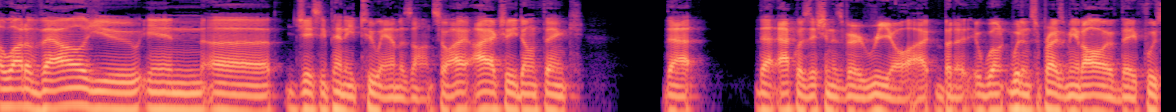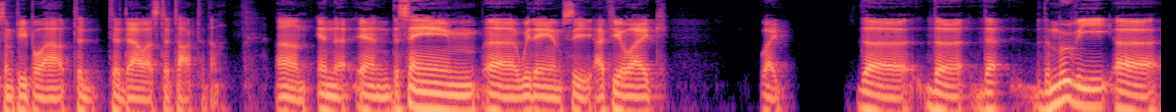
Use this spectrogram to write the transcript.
a lot of value in uh, JCPenney to Amazon. So I, I, actually don't think that that acquisition is very real. I, but it wouldn't surprise me at all if they flew some people out to, to Dallas to talk to them. Um, and the and the same uh, with AMC. I feel like like the the the the movie uh,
